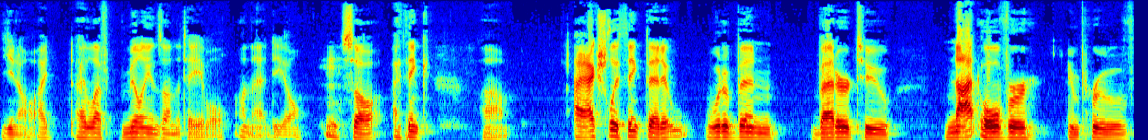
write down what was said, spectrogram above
you know, I I left millions on the table on that deal. Hmm. So I think um, I actually think that it would have been better to not over improve.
